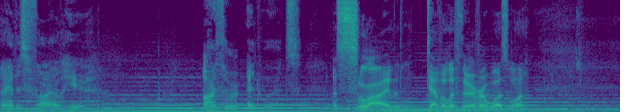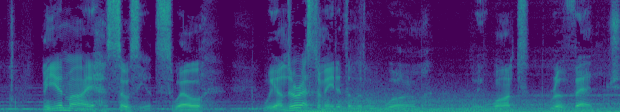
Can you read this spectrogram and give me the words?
I have his file here. Arthur Edwards. A sly little devil, if there ever was one. Me and my associates, well, we underestimated the little worm. We want revenge.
